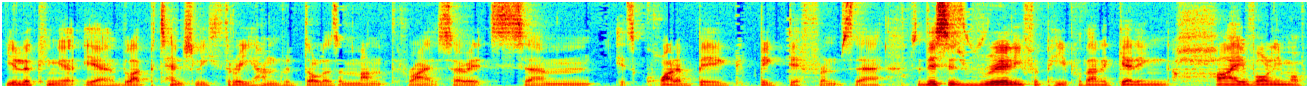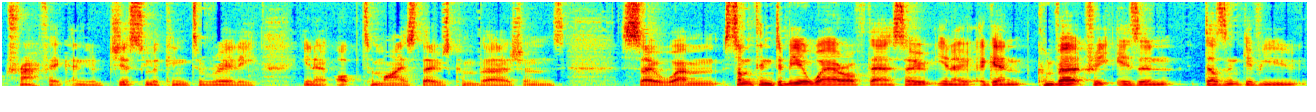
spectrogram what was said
you're looking at yeah like potentially $300 a month right? So it's um, it's quite a big big difference there. So this is really for people that are getting high volume of traffic and you're just looking to really you know optimize those conversions so um, something to be aware of there so you know again Convertri isn't doesn't give you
